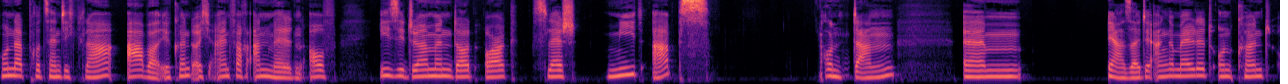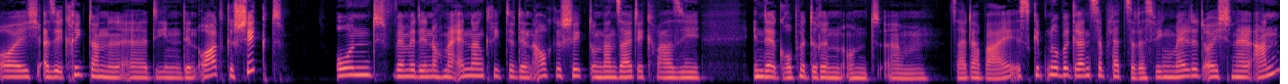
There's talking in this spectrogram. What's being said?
hundertprozentig klar, aber ihr könnt euch einfach anmelden auf easygerman.org slash meetups und dann ähm, ja, seid ihr angemeldet und könnt euch, also ihr kriegt dann äh, den, den Ort geschickt und wenn wir den nochmal ändern, kriegt ihr den auch geschickt und dann seid ihr quasi in der Gruppe drin und ähm, seid dabei. Es gibt nur begrenzte Plätze, deswegen meldet euch schnell an.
